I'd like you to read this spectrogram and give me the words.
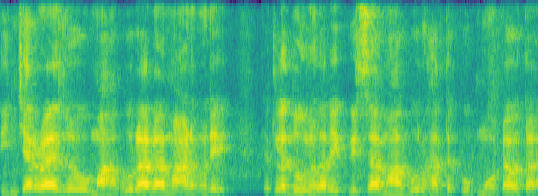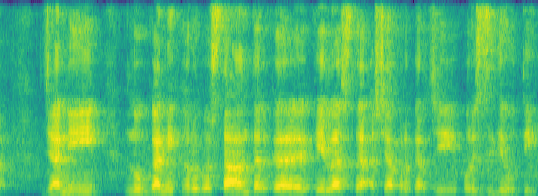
तीन चार वेळा जो महापूर आला महाडमध्ये त्यातला दोन हजार एकवीसचा महापूर हा तर खूप मोठा होता. ज्यांनी लोकांनी खरोखर स्थलांतर क केलं असतं अशा प्रकारची परिस्थिती होती.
